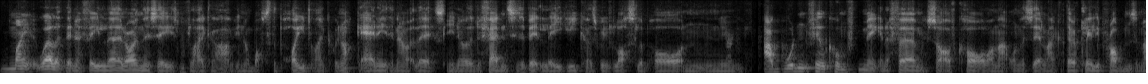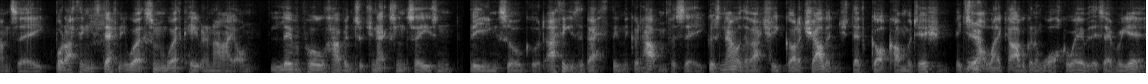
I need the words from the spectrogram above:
might well have been a feeling earlier on the season of like, oh, you know, what's the point? Like we're not getting anything out of this. You know, the defence is a bit leaky because we've lost Laporte, and you know, I wouldn't feel comfortable making a firm sort of call on that one and saying like there are clearly problems at Man City. But I think it's definitely worth something worth keeping an eye on. Liverpool having such an excellent season, being so good, I think is the best thing that could happen for City because now they've actually got a challenge. They've got competition. It's yeah. not like oh we're going to walk away with this every year.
